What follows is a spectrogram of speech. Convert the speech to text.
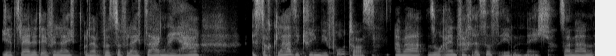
jetzt werdet ihr vielleicht oder wirst du vielleicht sagen, na ja, ist doch klar, sie kriegen die Fotos. Aber so einfach ist es eben nicht, sondern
